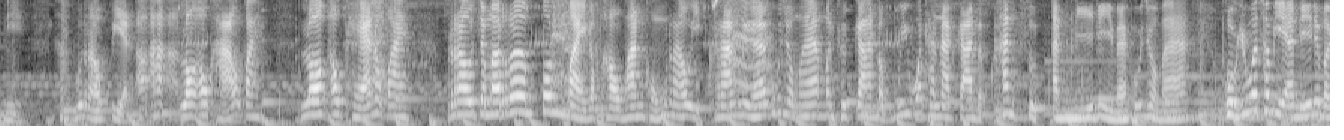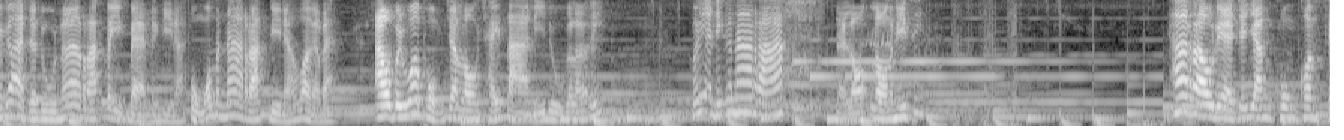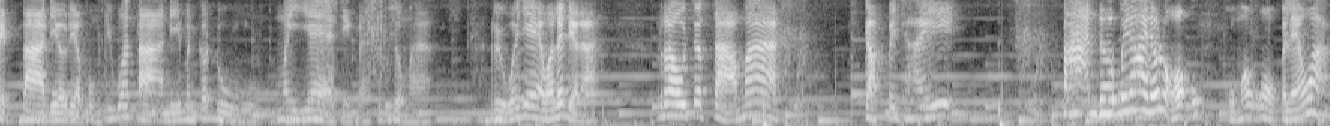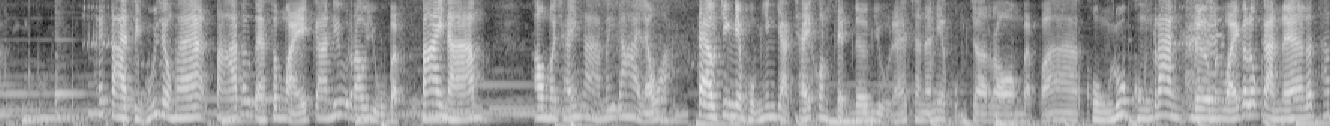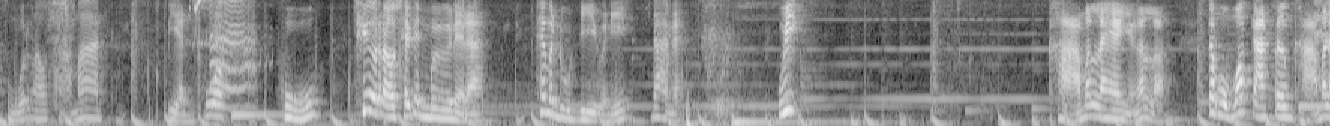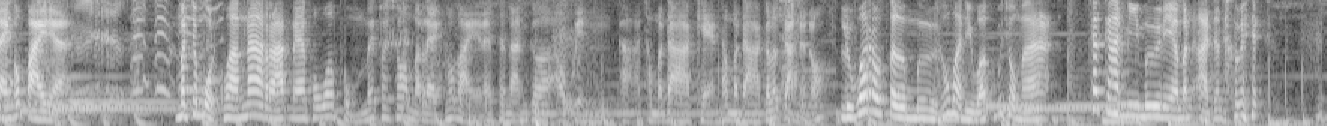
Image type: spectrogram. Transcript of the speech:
นี่ถ้าสมมติเราเปลี่ยนเอาลองเอาขาออกไป ลองเอาแขนออกไป เราจะมาเริ่มต้นใหม่กับเผ่าพันธุ์ของเราอีกครั้งหนึ่งฮะคุณผู้ชมฮะมันคือการแบบวิวัฒนาการแบบขั้นสุดอันนี้ดีไหมคุณผู้ชมฮะผมคิดว่าถ้ามีอันนี้เนี่ยมันก็อาจจะดูน่ารักไปอีกแบบหนึ่งดีนะ ผมว่ามันน่ารักดีนะว่าไงไหมเอาเป็นว่าผมจะลองใช้ตานนี้ดูก็แล้วเอ้ย เฮ้ย อันนี้ก็น่ารัก ไหนลองลองอันนี้สิ ถ้าเราเนี่ยจะยังคงคอนเซปต์ตาเดียวเดี๋ยวผมคิดว่าตาอันนี้มันก็ดูไม่แย่จริงไหมคุณผู้ชมฮะ หรือว่าแย่วะแล้วเดี๋ยวนะ เราจะสามารถกลับไปใช้ตาอันเดิมไม่ได้แล้วเหรออผมเอาออกไปแล้วอะให้ตายสิคุณผู้ชมฮะ ตาตั้งแต่สมัยการที่เราอยู่แบบใต้น้ำ เอามาใช้งานไม่ได้แล้วอะแต่เอาจริงเนี่ยผมยังอยากใช้คอนเซปต์เดิมอยู่นะ ฉะนั้นเนี่ยผมจะลองแบบว่าคงรูปคงร่างเดิมมันไว้ก็แล้วกันนะ แล้วถ้าสมมุติเราสามารถเปลี่ยนพวกหูที่เราใช้เป็นมือเนี่ยนะ ให้มันดูดีกว่านี้ได้ไหมอุ๊ยขาแมลงอย่างนั้นเหรอ แต่ผมว่าการเติมขาแมลงเข้าไปเนี่ย มันจะหมดความน่ารักนะ เพราะว่าผมไม่ค่อยชอบมาแรงเท่าไหร่นะ ฉะนั้นก็เอาเป็นขาธรรมดาแขนธรรมดาก็แล้วกันนะเนาะ หรือว่าเราเติมมือเข้ามาดีวะคุณผู้ชมฮะ ถ้าการมีมือเนี่ยมันอาจจะทำให้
